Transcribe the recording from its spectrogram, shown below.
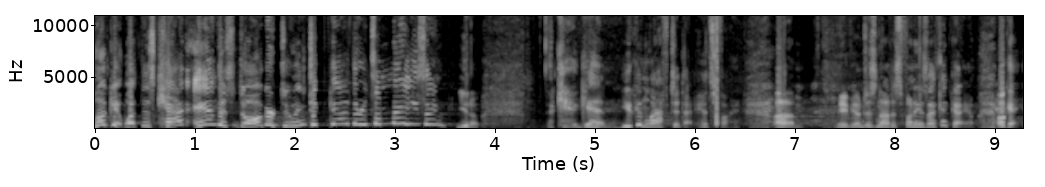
Look at what this cat and this dog are doing together. It's amazing. You know, Okay, again, you can laugh today. It's fine. Um, maybe I'm just not as funny as I think I am. Okay.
